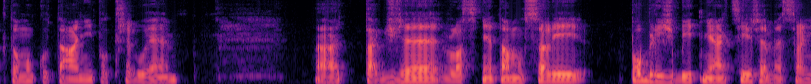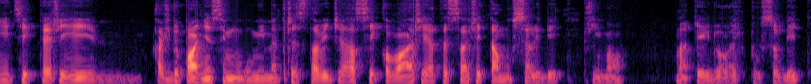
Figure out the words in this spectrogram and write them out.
k tomu kutání potřebuje. Takže vlastně tam museli poblíž být nějakcí řemeslníci, kteří každopádně si umíme představit, že asi kováři a tesaři tam museli být přímo na těch dolech působit.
